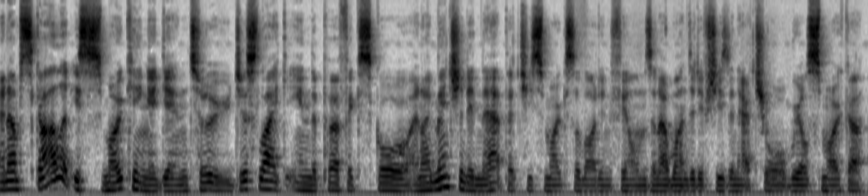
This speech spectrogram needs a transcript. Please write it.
And um, Scarlett is smoking again too, just like in The Perfect Score. And I mentioned in that that she smokes a lot in films, and I wondered if she's an actual real smoker.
